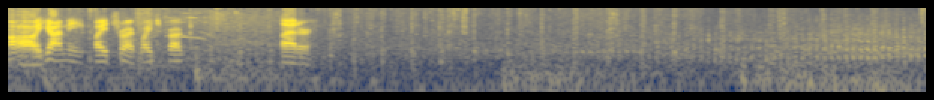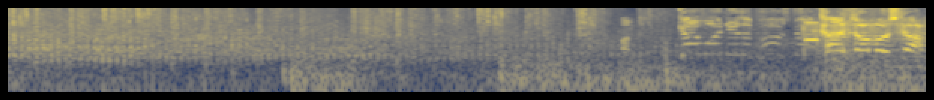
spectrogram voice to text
Ah, oh, he got me. White truck, white truck. Ladder. Time's almost up.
